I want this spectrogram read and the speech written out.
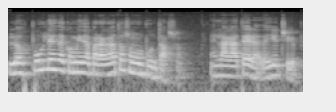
Los puzzles de comida para gatos son un puntazo. En la gatera de YouTube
